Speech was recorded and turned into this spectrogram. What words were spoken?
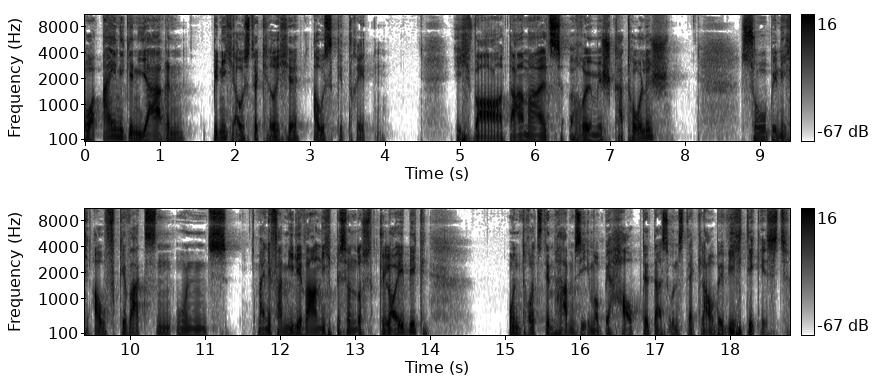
Vor einigen Jahren bin ich aus der Kirche ausgetreten. Ich war damals römisch-katholisch, so bin ich aufgewachsen und meine Familie war nicht besonders gläubig und trotzdem haben sie immer behauptet, dass uns der Glaube wichtig ist.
